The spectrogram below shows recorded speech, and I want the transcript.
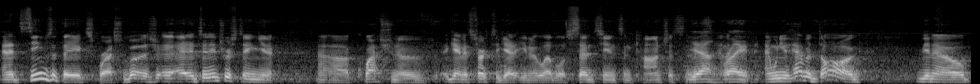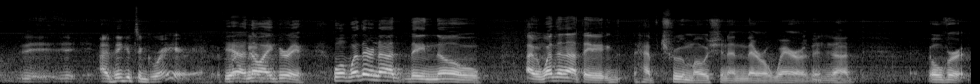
And it seems that they express. But it's an interesting, you know, uh, question of again, it starts to get you know level of sentience and consciousness. Yeah, and, right. And when you have a dog, you know, i I think it's a gray area. Yeah, no, I agree. Well, whether or not they know, I mean, whether or not they have true emotion and they're aware of it, Mm-hmm. uh, over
